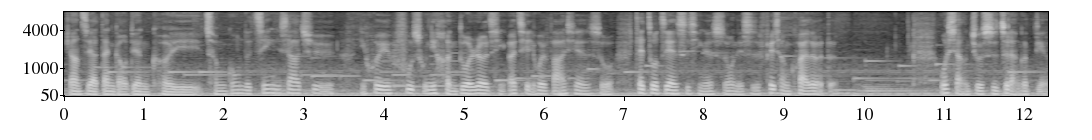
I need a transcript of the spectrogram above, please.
让这家蛋糕店可以成功的经营下去，你会付出你很多热情，而且你会发现说，在做这件事情的时候，你是非常快乐的。我想就是这两个点，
